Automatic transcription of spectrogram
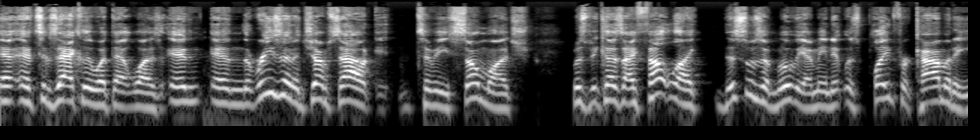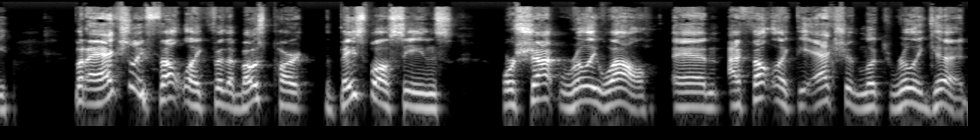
It's exactly what that was. And and the reason it jumps out eh, to me so much was because I felt like this was a movie. I mean, it was played for comedy, but I actually felt like for the most part the baseball scenes were shot really well and I felt like the action looked really good.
